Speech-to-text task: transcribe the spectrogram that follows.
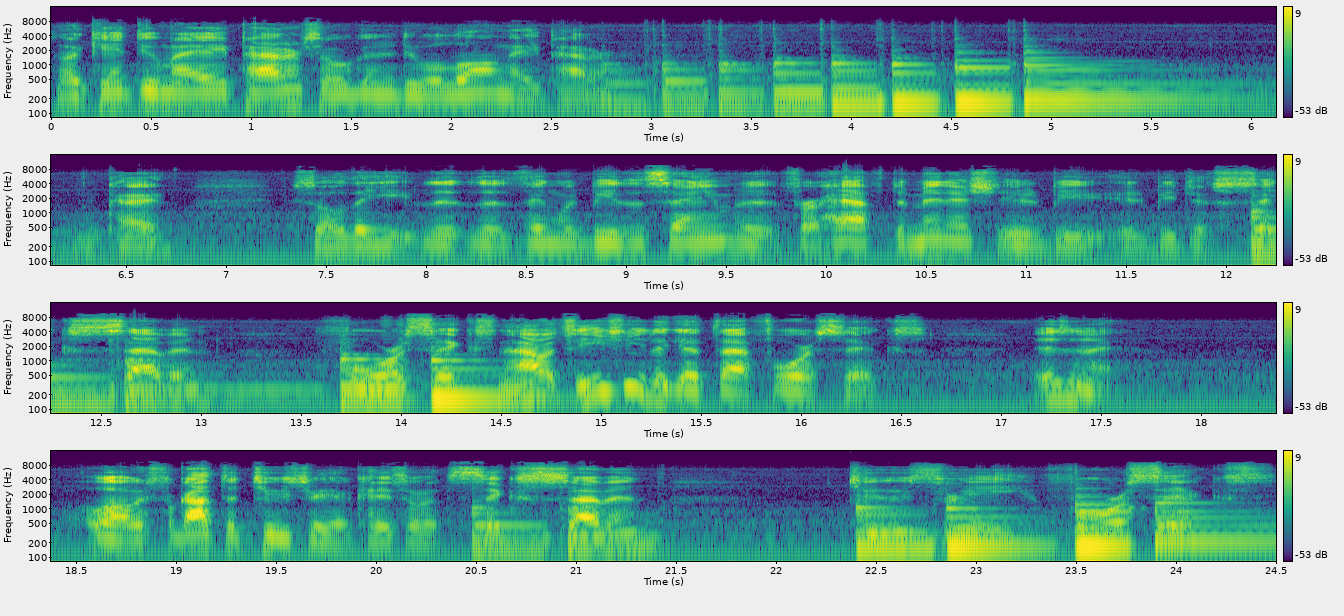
So I can't do my A pattern, so we're going to do a long A pattern. Okay, so the, the, the thing would be the same uh, for half diminished. It would be it'd be just six, seven, four, six. Now it's easy to get that four, six, isn't it? Well, I forgot the two, three. Okay, so it's six, seven, two, three, four, six.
